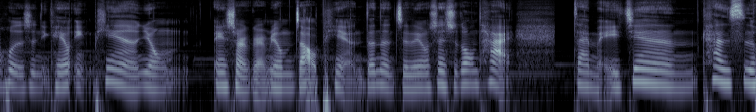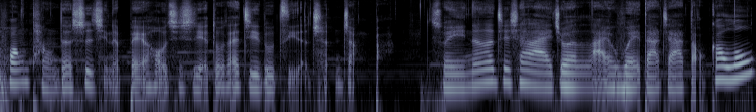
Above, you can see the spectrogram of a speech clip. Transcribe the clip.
或者是你可以用影片、用 Instagram、用照片等等之类，用现实动态，在每一件看似荒唐的事情的背后，其实也都在记录自己的成长吧。所以呢，接下来就来为大家祷告喽。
